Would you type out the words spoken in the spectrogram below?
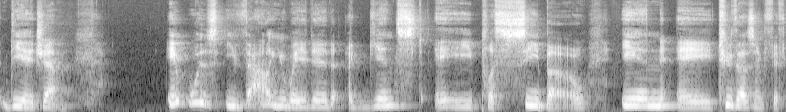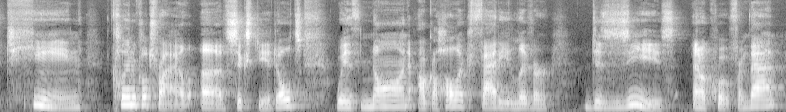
DHM. It was evaluated against a placebo in a 2015 clinical trial of 60 adults with non alcoholic fatty liver disease. And I'll quote from that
